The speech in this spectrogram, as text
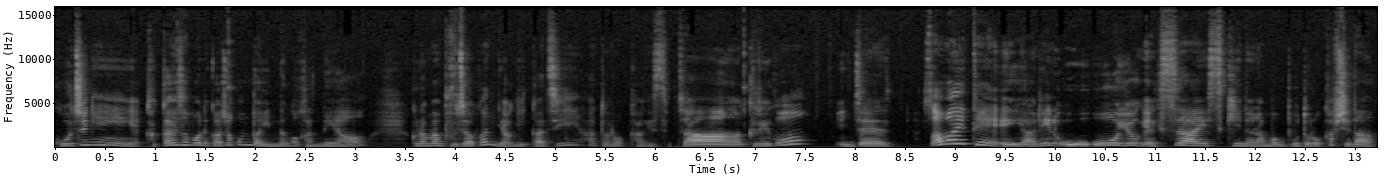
고증이 가까이서 보니까 조금 더 있는 것 같네요. 그러면 부적은 여기까지 하도록 하겠습니다. 자, 그리고 이제 서마이트의 AR인 556XI 스킨을 한번 보도록 합시다.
